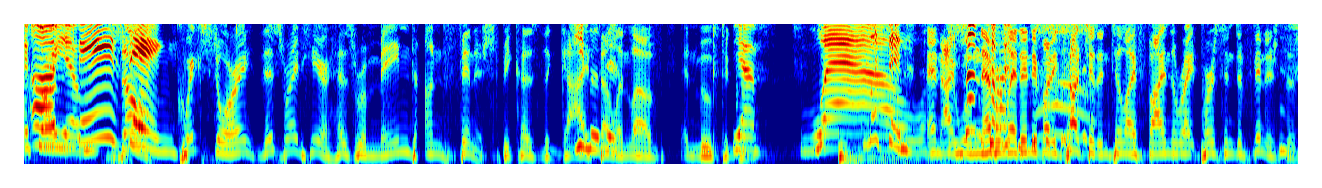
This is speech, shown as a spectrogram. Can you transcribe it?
is guy for you. amazing. So, quick story. This right here has remained unfinished because the guy He moved fell it. in love and moved to Yeah. Greece. Wow. Listen. And I will never Sometime- let anybody touch it until I find the right person to finish this.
